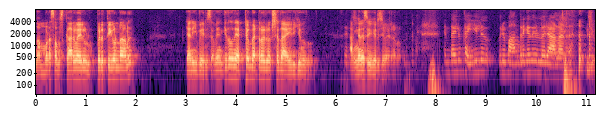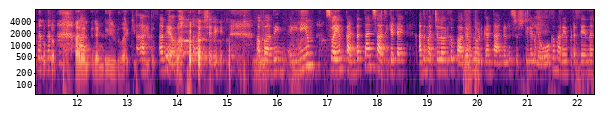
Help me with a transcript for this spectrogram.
നമ്മുടെ സംസ്കാരം അതിൽ ഉൾപ്പെടുത്തിക്കൊണ്ടാണ് ഞാൻ ഈ പേര് എനിക്ക് തോന്നുന്നു ഏറ്റവും ബെറ്റർ ഒരു പക്ഷേ ഇതായിരിക്കുന്നത് അങ്ങനെ സ്വീകരിച്ച പേരാണ് എന്തായാലും കയ്യിൽ ഒരു മാന്ത്രികതയുള്ള ഒരാളാണ്. രണ്ട് കൈയോട് വരയ്ക്കും. അതെയോ? ശരി. അപ്പൊ അത് ഇനിയും സ്വയം കണ്ടെത്താൻ സാധിക്കട്ടെ? അത് മറ്റുള്ളവർക്ക് പകർന്നു കൊടുക്കാൻ താങ്കളുടെ സൃഷ്ടികൾ ലോകം അറിയപ്പെടട്ടെ എന്ന്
